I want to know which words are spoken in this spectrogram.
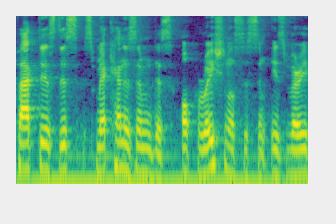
fact is this mechanism, this operational system is very,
